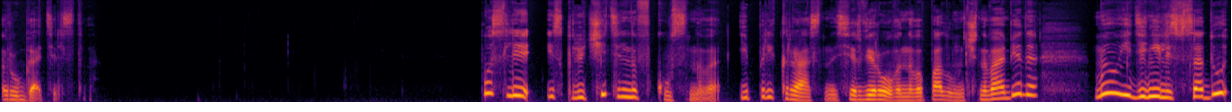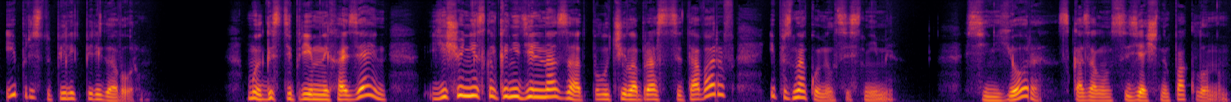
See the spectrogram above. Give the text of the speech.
ругательства. После исключительно вкусного и прекрасно сервированного полуночного обеда мы уединились в саду и приступили к переговорам. Мой гостеприимный хозяин еще несколько недель назад получил образцы товаров и познакомился с ними. «Сеньора», — сказал он с изящным поклоном,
